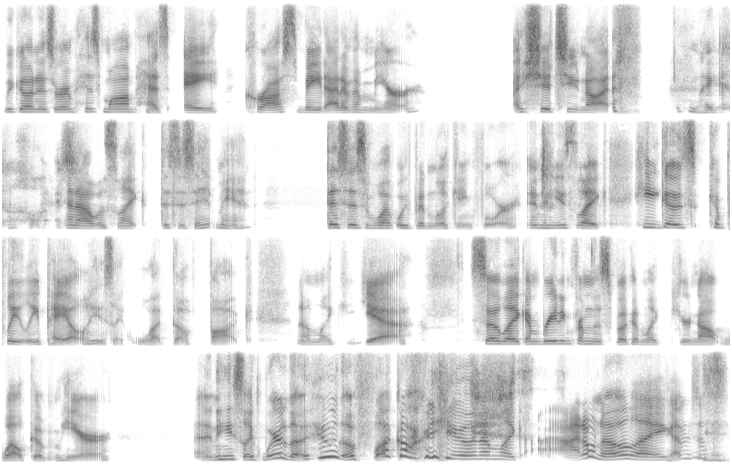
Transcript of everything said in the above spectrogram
We go in his room. His mom has a cross made out of a mirror. I shit you not. Oh my god. And I was like, this is it, man. This is what we've been looking for. And he's like, he goes completely pale. He's like, what the fuck? And I'm like, yeah. So, like, I'm reading from this book. I'm like, you're not welcome here. And he's like, where the, who the fuck are you? And I'm like, I don't know. Like, I'm just,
